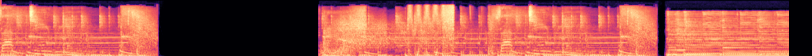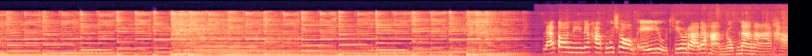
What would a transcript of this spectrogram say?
Zap TV. Zap TV. แล อนนี้นะคะคุณผู้ชมเออยู่ที่ร้านอาหารนบนานาค่ะ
